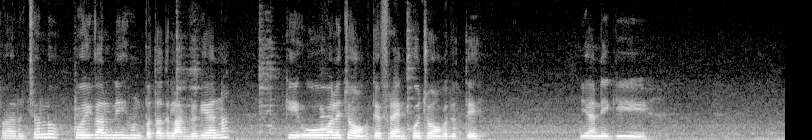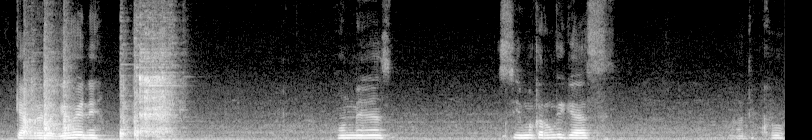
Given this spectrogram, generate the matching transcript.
ਪਰ ਚਲੋ, ਕੋਈ ਗੱਲ ਨਹੀਂ, ਹੁਣ ਪਤਾ ਤਾਂ ਲੱਗ ਗਿਆ ਨਾ ਕਿ ਉਹ ਵਾਲੇ ਚੌਂਕ ਤੇ ਫਰੈਂਕੋ ਚੌਂਕ ਦੇ ਉੱਤੇ ਯਾਨੀ ਕਿ ਕੈਮਰੇ ਲੱਗੇ ਹੋਏ ਨੇ। ਹੁਣ ਮੈਂ ਸਿਮ ਕਰੂੰਗੀ ਗੈਸ। ਆ ਦੇਖੋ।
